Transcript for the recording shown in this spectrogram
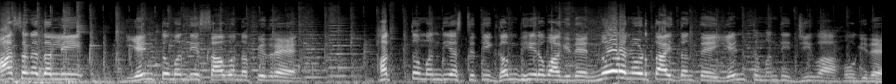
ಹಾಸನದಲ್ಲಿ ಎಂಟು ಮಂದಿ ಸಾವನ್ನಪ್ಪಿದ್ರೆ ಹತ್ತು ಮಂದಿಯ ಸ್ಥಿತಿ ಗಂಭೀರವಾಗಿದೆ. ನೋಡ ನೋಡ್ತಾ ಇದ್ದಂತೆ ಎಂಟು ಮಂದಿ ಜೀವ ಹೋಗಿದೆ.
